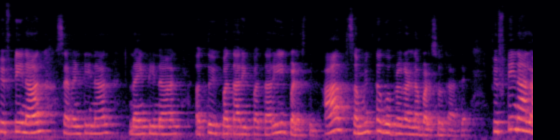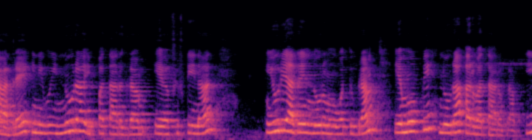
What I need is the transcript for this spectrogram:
ಫಿಫ್ಟೀನಾಲ್ ಸೆವೆಂಟೀನಾಲ್ ನೈಂಟಿನಾಲ್ ಹತ್ತು, ಇಪ್ಪತ್ತಾರು ಇಪ್ಪತ್ತಾರು ಈಗ ಬಳಸ್ತೀವಿ. ಆ ಸಂಯುಕ್ತ ಗೊಬ್ಬರಗಳನ್ನ ಬಳಸೋದಾದರೆ ಫಿಫ್ಟೀನಾಲ್ ಆದರೆ ನೀವು ಇನ್ನೂರ ಇಪ್ಪತ್ತಾರು ಗ್ರಾಮ್ ಫಿಫ್ಟೀನಾಲ್ ಯೂರಿಯಾ ಆದರೆ ನೂರ ಮೂವತ್ತು ಗ್ರಾಮ್ ಎಂ ಒ ಪಿ ನೂರ ಅರವತ್ತಾರು ಗ್ರಾಮ್ ಈ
